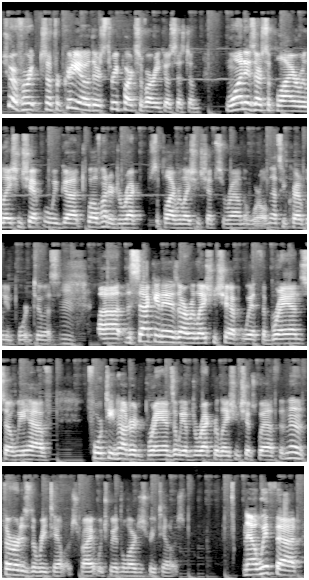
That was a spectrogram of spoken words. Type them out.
Sure. For, so for Criteo, there's three parts of our ecosystem. One is our supplier relationship, where we've got 1,200 direct supply relationships around the world, and that's incredibly important to us. Mm. Uh, the second is our relationship with the brands. So we have 1,400 brands that we have direct relationships with. And then the third is the retailers, right, which we have the largest retailers. Now, with that,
